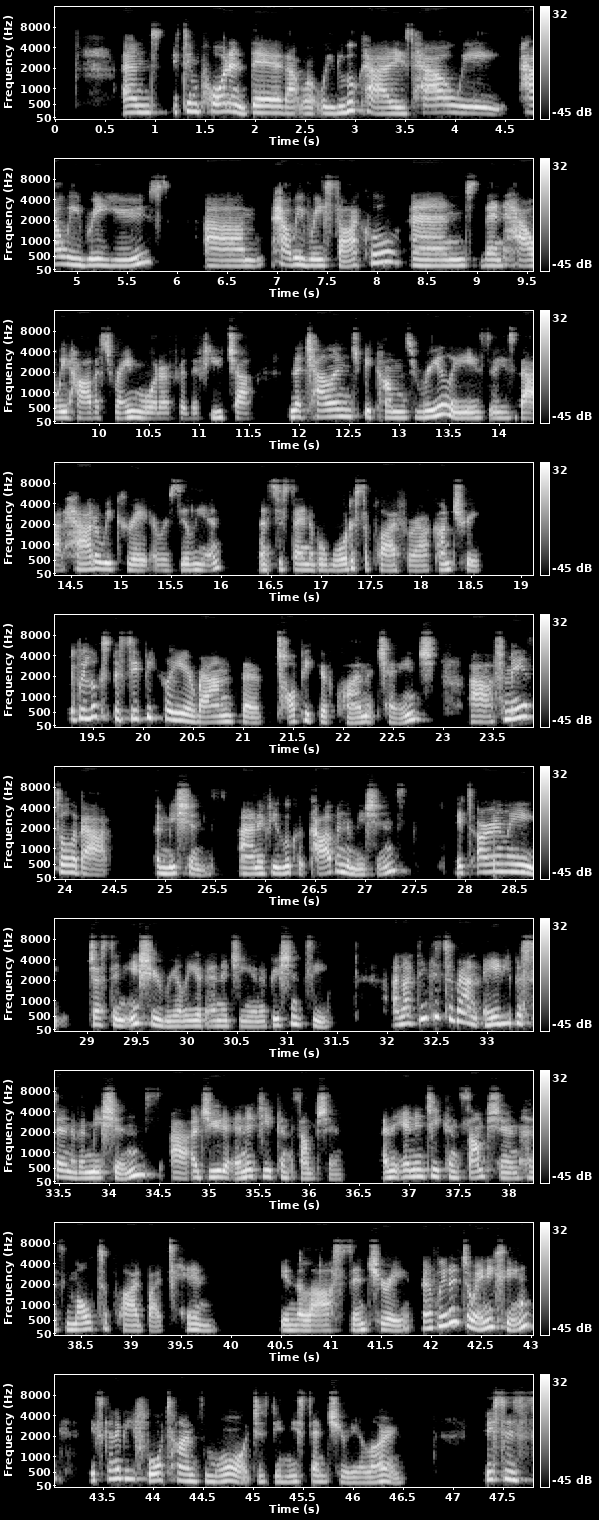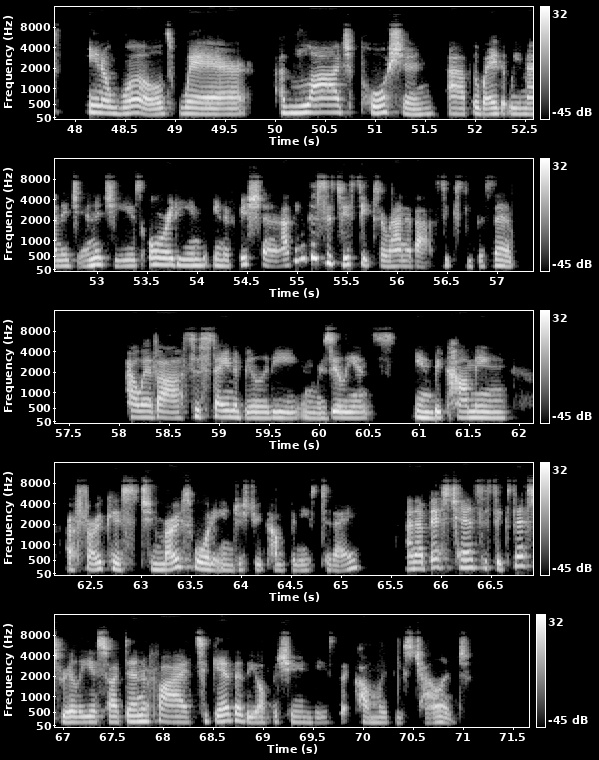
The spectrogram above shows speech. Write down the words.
And it's important there that what we look at is how we how we reuse, um, how we recycle, and then how we harvest rainwater for the future. And the challenge becomes really is, is about how do we create a resilient and sustainable water supply for our country. If we look specifically around the topic of climate change, uh, for me, it's all about emissions. And if you look at carbon emissions, it's only just an issue really of energy and efficiency. And I think it's around 80% of emissions uh, are due to energy consumption. And the energy consumption has multiplied by 10 in the last century. And if we don't do anything, it's going to be four times more just in this century alone. This is in a world where a large portion of the way that we manage energy is already in, inefficient. I think the statistics around about 60%. However, sustainability and resilience in becoming a focus to most water industry companies today. And our best chance of success really is to identify together the opportunities that come with this challenge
